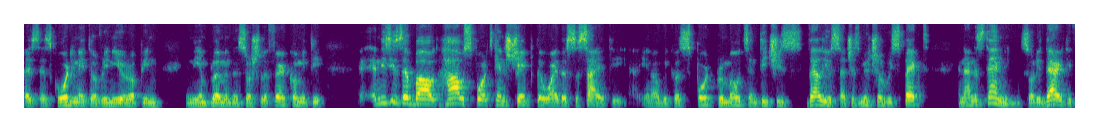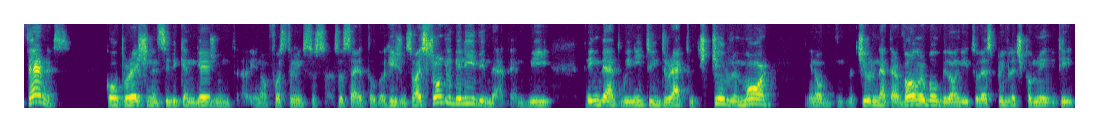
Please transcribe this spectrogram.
as, as coordinator of Renew Europe in, in the Employment and Social Affairs Committee. And this is about how sports can shape the wider society, you know, because sport promotes and teaches values such as mutual respect and understanding, solidarity, fairness, cooperation and civic engagement, uh, you know, fostering societal cohesion. So I strongly believe in that. And we think that we need to interact with children more you know, the children that are vulnerable, belonging to less privileged community.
